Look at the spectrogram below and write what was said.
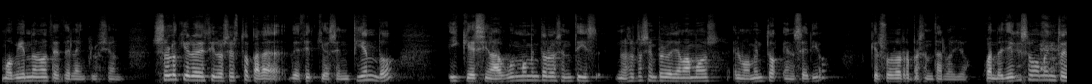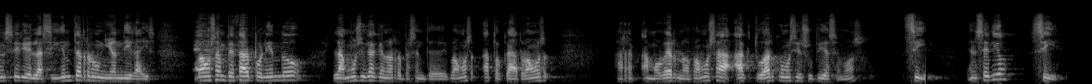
moviéndonos desde la inclusión. Solo quiero deciros esto para decir que os entiendo y que si en algún momento lo sentís, nosotros siempre lo llamamos el momento en serio, que suelo representarlo yo. Cuando llegue ese momento en serio, en la siguiente reunión digáis, vamos a empezar poniendo la música que nos represente hoy, vamos a tocar, vamos a, movernos, vamos a actuar como si supiésemos. Sí. ¿En serio? Sí.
